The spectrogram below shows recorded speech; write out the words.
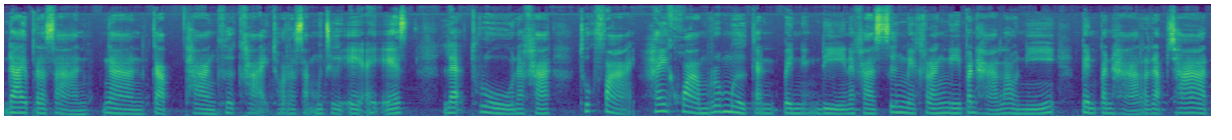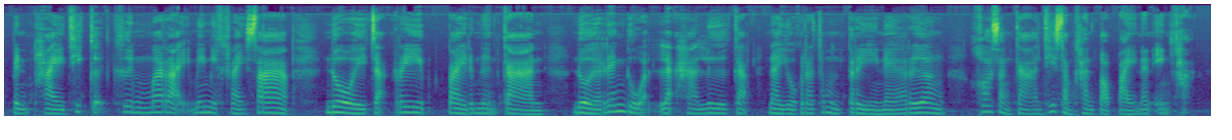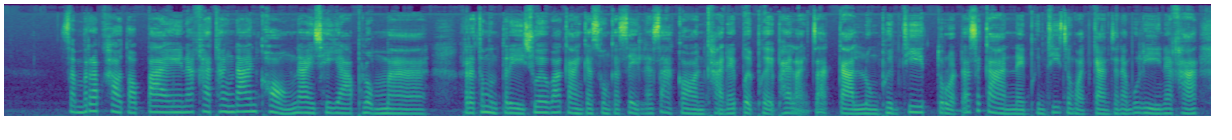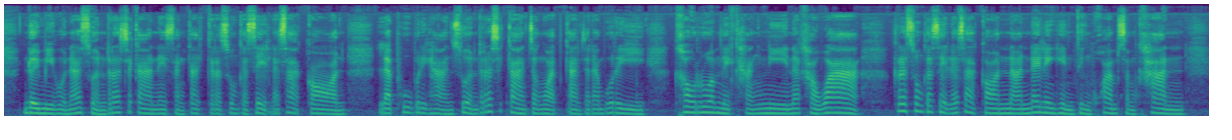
ได้ประสานงานกับทางเครือข่ายโทรศัพท์มือถือ AIS และ True นะคะ ทุกฝ่ายให้ความร่วมมือกันเป็นอย่างดีนะคะ ซึ่งในครั้งนี้ปัญหาเหล่านี้เป็นปัญหาระดับชาติ เป็นภัยที่เกิดขึ้นเมื่อไหร่ไม่มีใครทราบ โดยจะรีบ ไปดำเนินการ โดยเร่งด่วนและหาลือกับนายกรัฐมนตรีในเรื่องข้อสั่งการที่สำคัญต่อไปนั่นเองค่ะ สำหรับข่าวต่อไปนะคะ ทางด้านของนายชยาพรมมา รัฐมนตรีช่วยว่าการกระทรวงเกษตรและสหกรณ์ค่ะได้เปิดเผยภายหลังจากการลงพื้นที่ตรวจราชการในพื้นที่จังหวัดกาญจนบุรีนะคะ โดยมีหัวหน้าส่วนราชการในสังกัดกระทรวงเกษตรและสหกรณ์และผู้บริหารส่วนราชการจังหวัดกาญจนบุรี เข้าร่วมในครั้งนี้นะคะว่า กระทรวงเกษตรและสหกรณ์นั้นได้เล็งเห็นถึงความสำคัญ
